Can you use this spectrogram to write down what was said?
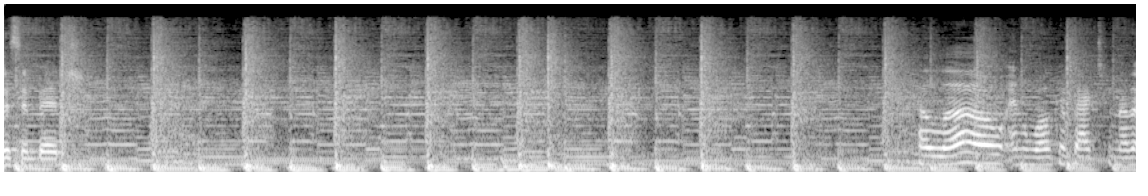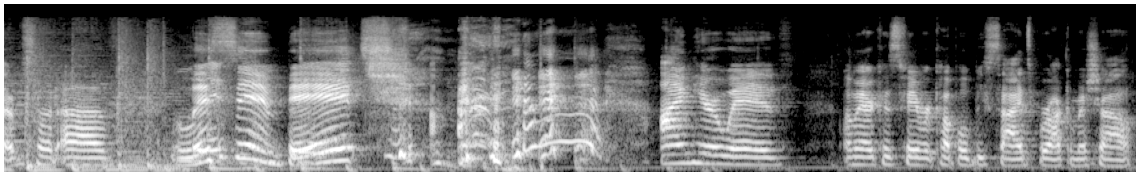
Listen, bitch. Hello, and welcome back to another episode of Listen, bitch. I'm here with America's favorite couple besides Barack and Michelle.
